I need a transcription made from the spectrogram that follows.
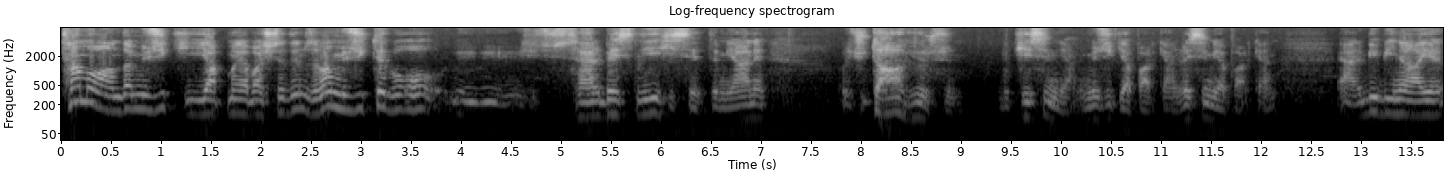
tam o anda müzik yapmaya başladığım zaman müzikte bu o e, serbestliği hissettim. Yani daha hürsün. Bu kesin yani müzik yaparken, resim yaparken. Yani bir binayı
